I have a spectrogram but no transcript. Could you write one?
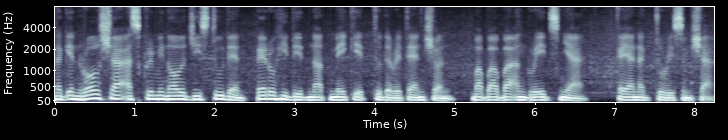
Nag-enroll siya as criminology student pero he did not make it to the retention. Mababa ang grades niya, kaya nag-tourism siya.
